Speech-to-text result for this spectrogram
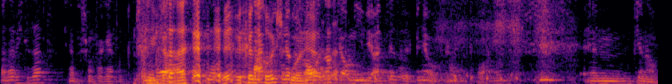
was habe ich gesagt? Ich habe es schon vergessen. Egal. Wir- wir können zurückspulen, Frau ja. sagt ja auch nie, wie alt sie ist, aber ich bin ja auch Frau. Ähm, genau.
